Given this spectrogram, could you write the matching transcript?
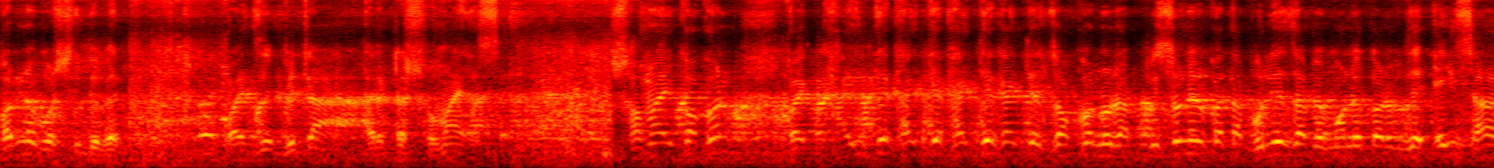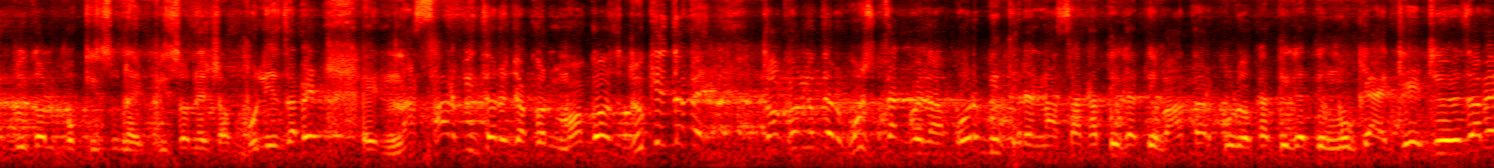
কর্ণে বর্ষি দেবেন? কয় যে, বেটা, আর একটা সময় আছে। সময় কখন? কয়, খাইতে খাইতে খাইতে খাইতে যখন ওরা পিছনের কথা ভুলে যাবে, মনে করবে যে এই ছাড়া বিকল্প কিছু নাই, পিছনে সব ভুলে যাবে। এই নাসার ভিতরে যখন মগজ ঢুকে যাবে, তখন হুশ থাকবে না। ওর ভিতরে নাসা খাতি খাতি ভাতার কুড়ো খাতি খাতি মুখে হয়ে যাবে।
